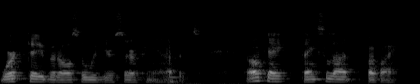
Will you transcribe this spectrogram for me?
workday but also with your surfing habits. Okay thanks a lot. Bye bye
